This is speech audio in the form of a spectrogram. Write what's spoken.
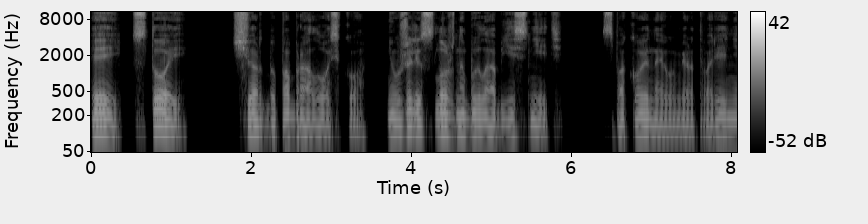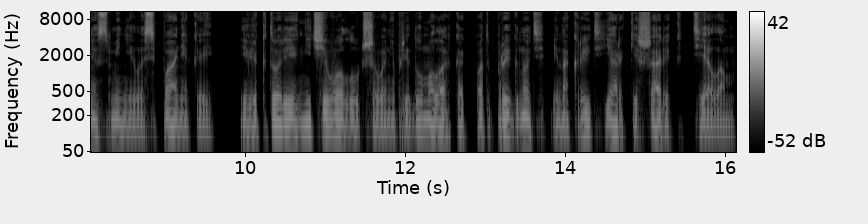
Эй, стой! Черт бы побрал Оську. Неужели сложно было объяснить? Спокойное умиротворение сменилось паникой, и Виктория ничего лучшего не придумала, как подпрыгнуть и накрыть яркий шарик телом.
